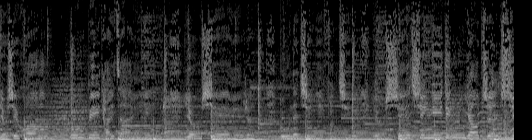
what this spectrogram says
有些话不必太在意，有些人不能轻易放弃，有些情一定要珍惜。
